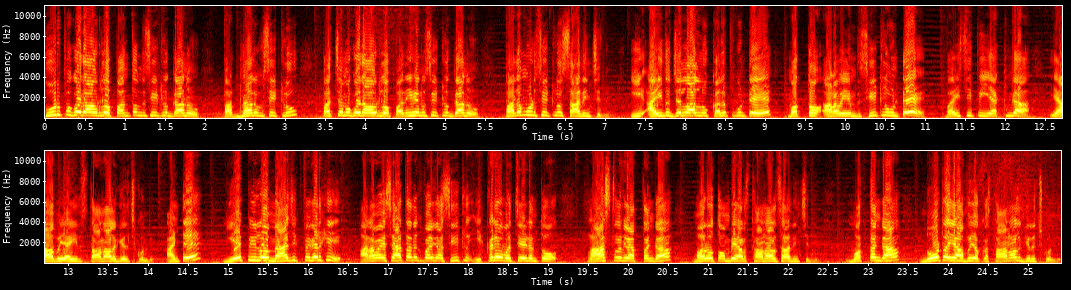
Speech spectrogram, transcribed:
తూర్పుగోదావరిలో పంతొమ్మిది సీట్లకు గాను పద్నాలుగు సీట్లు పశ్చిమ గోదావరిలో పదిహేను సీట్లకు గాను పదమూడు సీట్లు సాధించింది. ఈ ఐదు జిల్లాలను కలుపుకుంటే మొత్తం అరవై ఎనిమిది సీట్లు ఉంటే వైసీపీ ఏకంగా యాభై ఐదు స్థానాలు గెలుచుకుంది. అంటే ఏపీలో మ్యాజిక్ ఫిగర్కి అరవై శాతానికి పైగా సీట్లు ఇక్కడే వచ్చేయడంతో రాష్ట్ర వ్యాప్తంగా మరో తొంభై ఆరు స్థానాలు సాధించింది. మొత్తంగా నూట యాభై ఒక్క స్థానాలు గెలుచుకుంది.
